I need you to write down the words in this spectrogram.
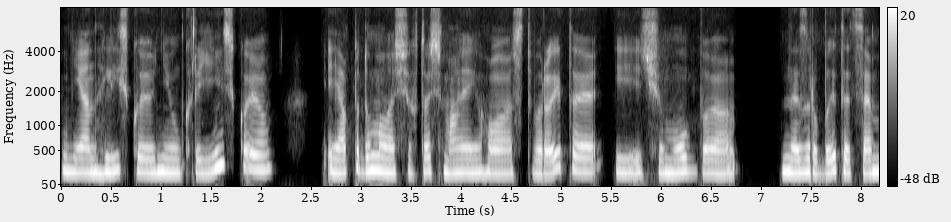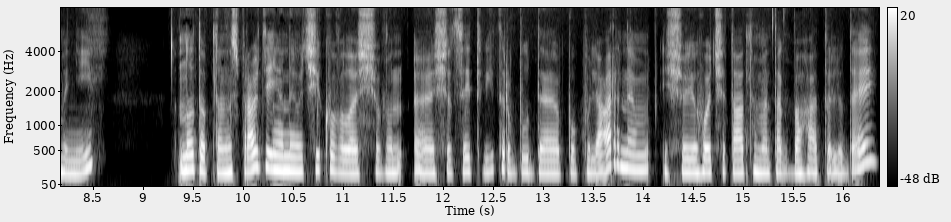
ні англійською, ні українською. І я подумала, що хтось має його створити, і чому б не зробити це мені. Ну, тобто, насправді я не очікувала, що він, е, що цей твіттер буде популярним і що його читатиме так багато людей,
